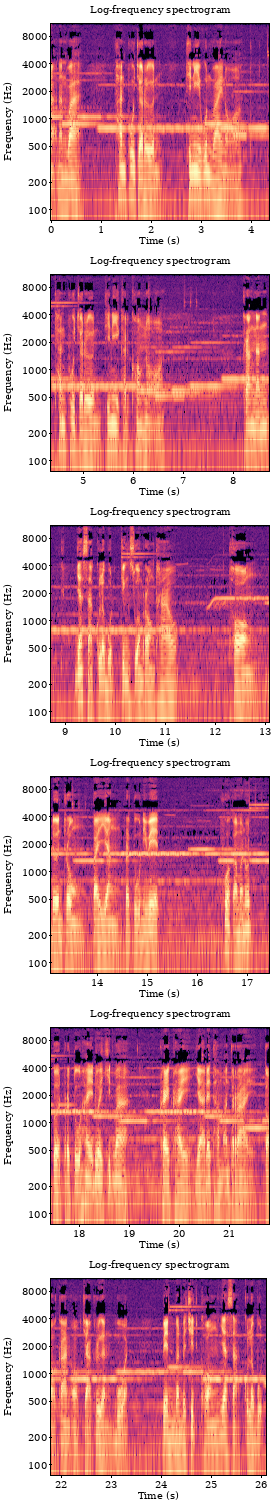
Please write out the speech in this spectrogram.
ณะนั้นว่า ท่านผู้เจริญที่นี่วุ่นวายหนอ ท่านผู้เจริญที่นี่ขัดข้องหนอ ครั้งนั้นยศกุลบุตรจึงสวมรองเท้า ทองเดินตรงไปยังประตูนิเวศ พวกอมนุษย์เปิดประตูให้ด้วยคิดว่า ใครๆ อย่าได้ทำอันตรายต่อการออกจากเรือนบวช เป็นบรรพชิตของยะสะกุลบุตร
